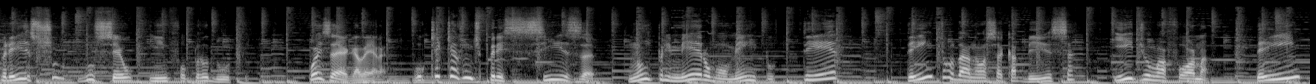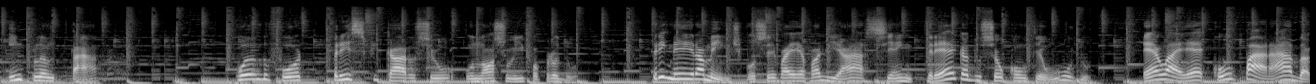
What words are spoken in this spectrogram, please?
preço do seu infoproduto. Pois é, galera, o que, que a gente precisa, num primeiro momento, ter dentro da nossa cabeça e de uma forma bem implantada quando for precificar o, seu, o nosso infoproduto. Primeiramente, você vai avaliar se a entrega do seu conteúdo ela é comparada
